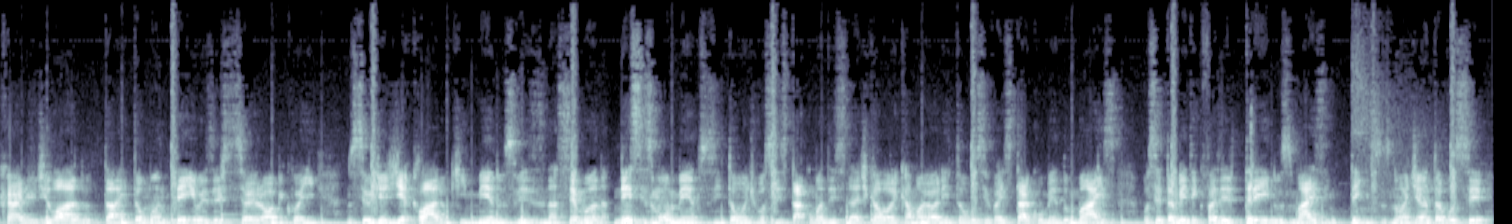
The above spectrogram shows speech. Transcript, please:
cardio de lado, tá? Então mantenha o exercício aeróbico aí no seu dia a dia, claro que menos vezes na semana. Nesses momentos, então onde você está com uma densidade calórica maior, então você vai estar comendo mais, você também tem que fazer treinos mais intensos. Não adianta você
